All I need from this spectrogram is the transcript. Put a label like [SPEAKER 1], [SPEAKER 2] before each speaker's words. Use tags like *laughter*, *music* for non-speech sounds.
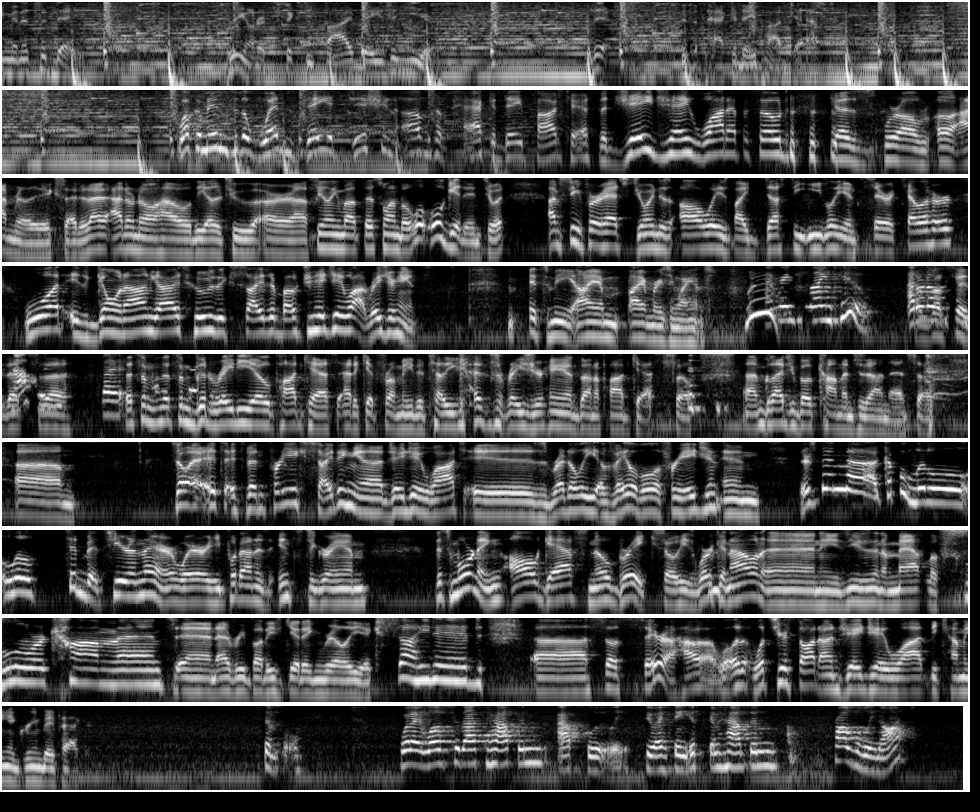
[SPEAKER 1] 20 minutes a day, 365 days a year. This is the Pack a Day Podcast. Welcome into the Wednesday edition of the Pack a Day Podcast, the JJ Watt episode, *laughs* because we're all, oh, I'm really excited. I, I, don't know how the other two are uh, feeling about this one, but we'll, we'll get into it. I'm Steve Perhatch, joined as always by Dusty Evely and Sarah Kelleher. What is going on, guys? Who's excited about JJ Watt? Raise your hands.
[SPEAKER 2] It's me. I am. I am raising my hands.
[SPEAKER 3] Woo. I'm raising mine too. I don't I know. If
[SPEAKER 1] say that's uh, but that's some that's some good radio podcast etiquette from me to tell you *laughs* guys to raise your hands on a podcast. So *laughs* I'm glad you both commented on that. So. Um, so it's it's been pretty exciting. Uh, JJ Watt is readily available, a free agent, and there's been uh, a couple little little tidbits here and there where he put on his Instagram this morning, all gas, no brake. So he's working out and he's using a Matt LaFleur comment, and everybody's getting really excited. Uh, so, Sarah, how what's your thought on JJ Watt becoming a Green Bay Packer?
[SPEAKER 3] Simple. Would I love for that to happen? Absolutely. Do I think it's going to happen? Probably not.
